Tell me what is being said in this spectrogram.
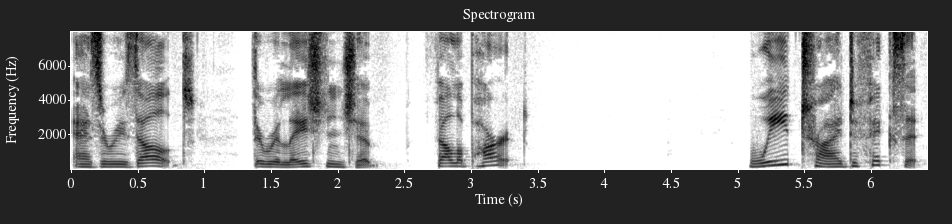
As a result, the relationship fell apart. We tried to fix it.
